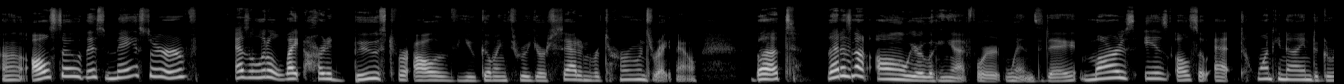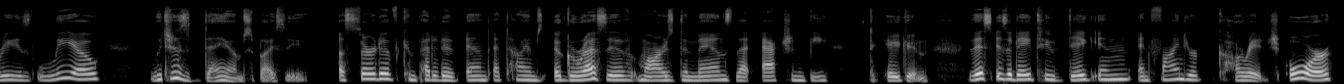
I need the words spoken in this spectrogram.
Uh, also, this may serve as a little light-hearted boost for all of you going through your Saturn returns right now. But that is not all we are looking at for Wednesday. Mars is also at 29 degrees Leo, which is damn spicy assertive, competitive, and at times aggressive, Mars demands that action be taken. This is a day to dig in and find your courage, or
